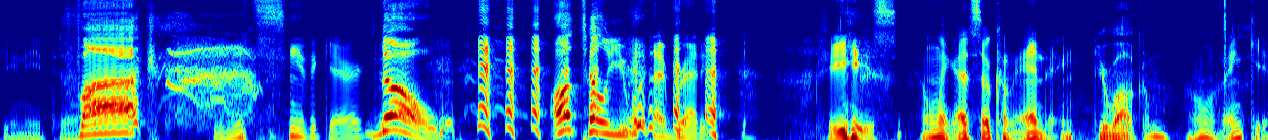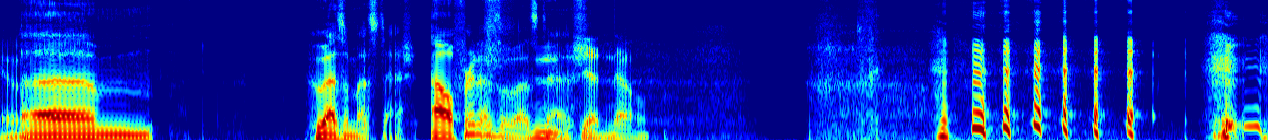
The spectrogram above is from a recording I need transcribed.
Do you need to? Fuck. Do you need to see the character? No. I'll tell you when I'm ready. Jeez. Oh my god, so commanding. You're welcome. Oh, thank you. Um, who has a mustache? Alfred has a mustache. yeah, no.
